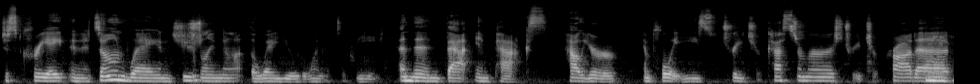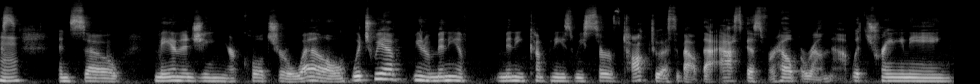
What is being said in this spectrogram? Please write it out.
just create in its own way and it's usually not the way you would want it to be. And then that impacts how your employees treat your customers, treat your products. Mhm. And so managing your culture well, which we have, you know, many of many companies we serve talk to us about that, ask us for help around that with training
